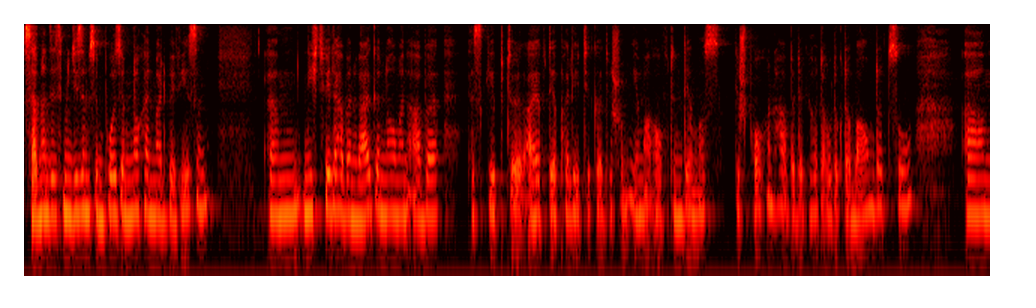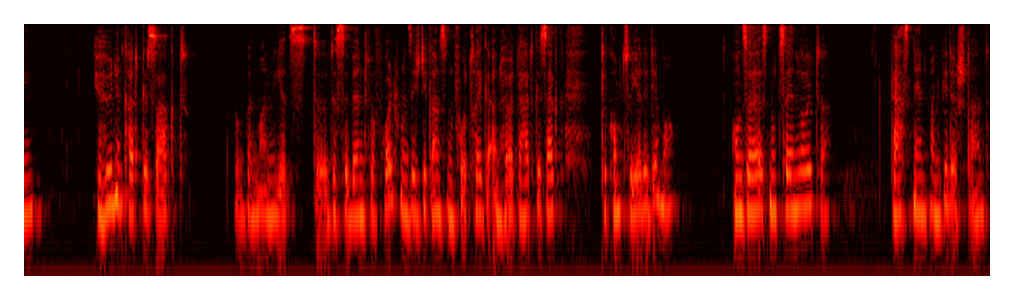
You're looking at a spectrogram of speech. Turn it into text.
Das haben sie mit diesem Symposium noch einmal bewiesen. Ähm, nicht viele haben wahrgenommen, aber es gibt äh, AfD-Politiker, die schon immer auf den Demos gesprochen haben. Da gehört auch Dr. Baum dazu. Ähm, Herr Hönig hat gesagt, wenn man jetzt äh, das Event verfolgt und sich die ganzen Vorträge anhört, er hat gesagt, der kommt zu jeder Demo. Und sei es nur zehn Leute. Das nennt man Widerstand.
